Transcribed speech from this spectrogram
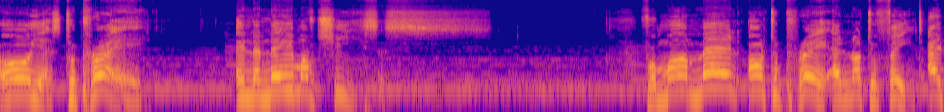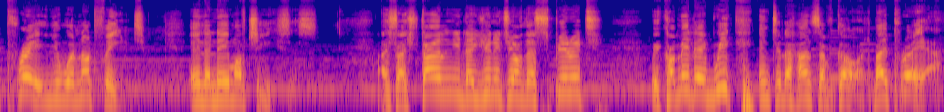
Oh, yes, to pray in the name of Jesus. For more men ought to pray and not to faint. I pray you will not faint in the name of Jesus. As I stand in the unity of the Spirit, we commit a week into the hands of God by prayer.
